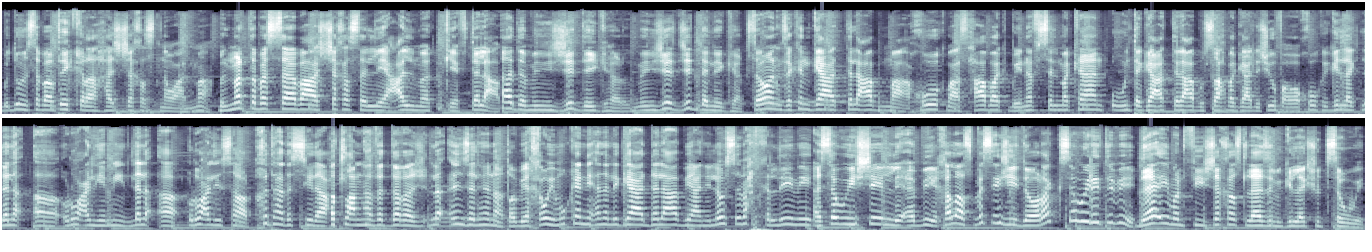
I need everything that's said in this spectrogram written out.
بدون سبب تكره هالشخص نوعا ما. بالمرتبة السابعه الشخص اللي يعلمك كيف تلعب. هذا من جد يقهر من جد جدا يقهر. سواء إذا كنت قاعد تلعب مع أخوك مع أصحابك بنفس المكان وأنت قاعد تلعب وصاحبك قاعد يشوف أو أخوك يقول لك لا لا آه روح على اليمين لا لا آه روح على اليسار خذ هذا السلاح اطلع من هذا الدرج لا انزل هنا. طيب يا خوي مو كأني أنا اللي قاعد ألعب يعني لو سمحت خليني أسوي الشيء اللي أبيه. خلاص بس يجي دورك سوي اللي تبيه. دائما في شخص لازم يقول لك شو تسوي.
